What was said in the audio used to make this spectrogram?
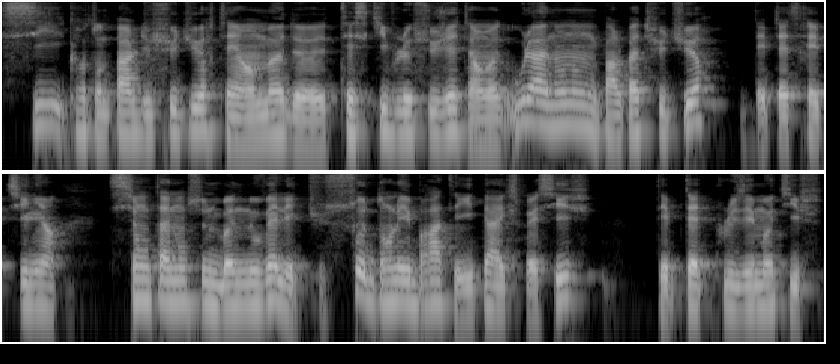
Si quand on te parle du futur, tu es en mode, tu le sujet, tu es en mode: «Ouh là, non, non, on parle pas de futur», tu es peut-être reptilien. Si on t'annonce une bonne nouvelle et que tu sautes dans les bras, tu es hyper expressif, tu es peut-être plus émotif.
